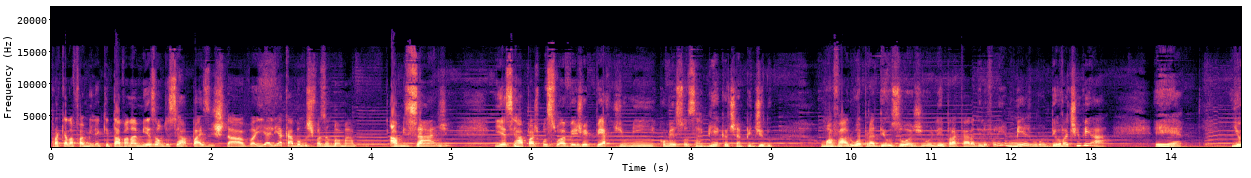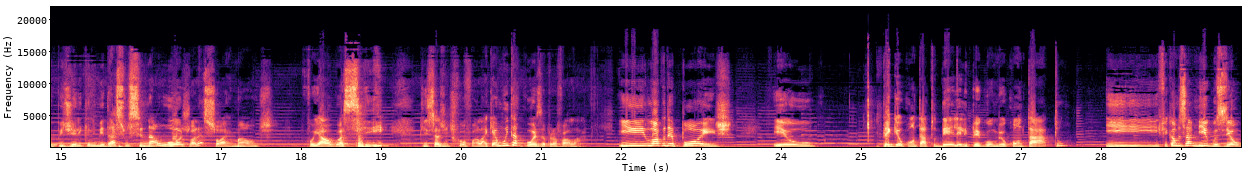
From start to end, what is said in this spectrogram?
aquela família que estava na mesa onde esse rapaz estava. E ali acabamos fazendo uma amizade. E esse rapaz, por sua vez, veio perto de mim e começou. Sabia que eu tinha pedido uma varoa para Deus hoje? Eu olhei para a cara dele e falei: É mesmo, Deus vai te enviar. É. E eu pedi ele que ele me desse um sinal hoje. Olha só, irmãos. Foi algo assim que, se a gente for falar, que é muita coisa para falar. E logo depois, eu peguei o contato dele, ele pegou o meu contato e ficamos amigos. Eu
